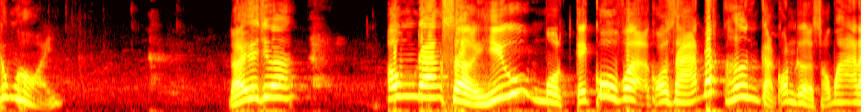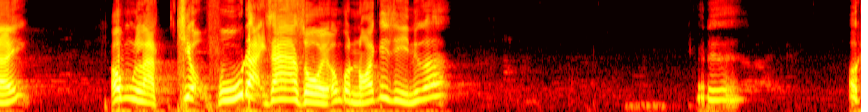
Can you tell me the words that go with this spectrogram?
không hỏi. Đấy thấy chưa? Ông đang sở hữu một cái cô vợ có giá đắt hơn cả con G63 đấy. Ông là triệu phú đại gia rồi ông còn nói cái gì nữa? Ok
